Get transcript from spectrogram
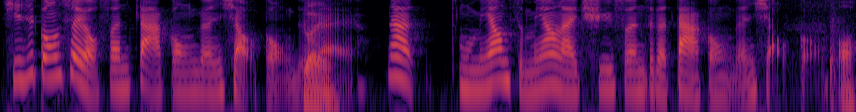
其实公社有分大公跟小公，对不对？对，那我们要怎么样来区分这个大公跟小公？哦，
